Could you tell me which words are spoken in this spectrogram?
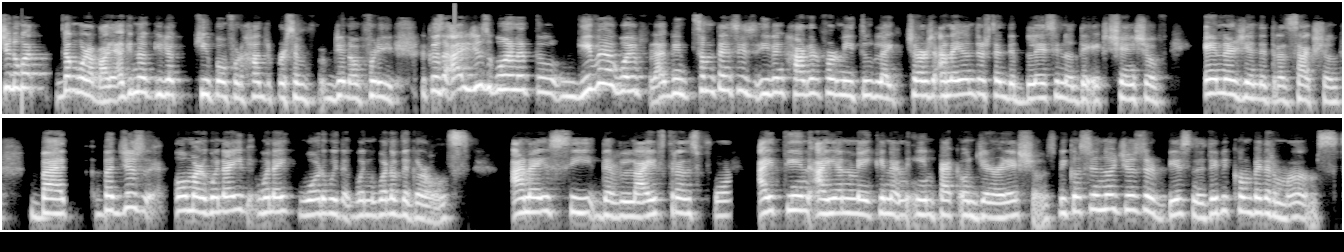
you know what? Don't worry about it. I cannot give you a coupon for 100%, you know, free because I just wanted to give it away. I mean, sometimes it's even harder for me to like charge. And I understand the blessing of the exchange of energy and the transaction. But, but just Omar, when I, when I work with when one of the girls and I see their life transform, I think I am making an impact on generations because it's not just their business. They become better moms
